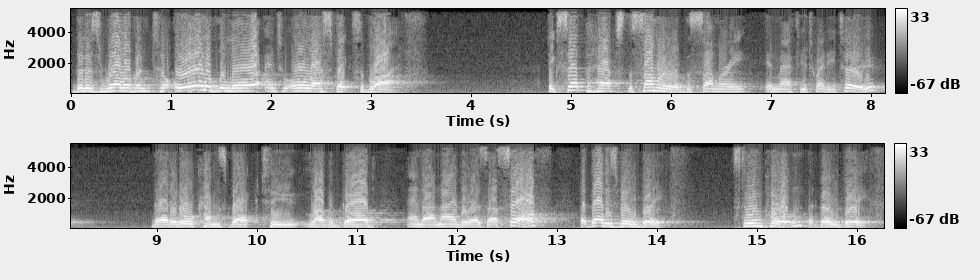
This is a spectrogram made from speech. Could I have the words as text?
that is relevant to all of the law and to all aspects of life. Except perhaps the summary of the summary in Matthew 22, that it all comes back to love of God and our neighbour as ourselves, but that is very brief. Still important, but very brief.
